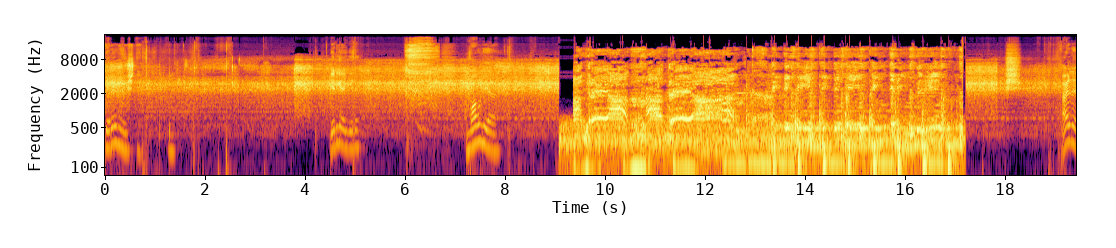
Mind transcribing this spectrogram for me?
göremiyor işte. Geri gel geri. Mal ya. Andrea! Şşş. Haydi.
